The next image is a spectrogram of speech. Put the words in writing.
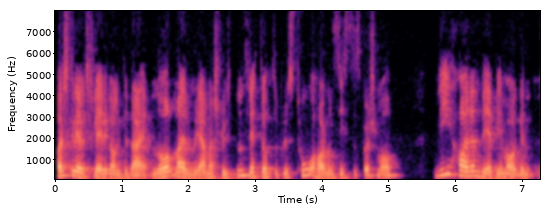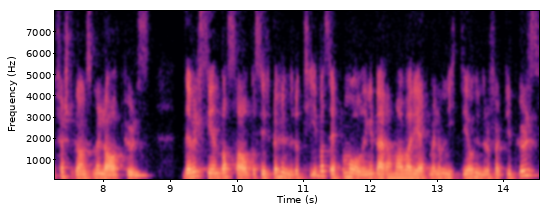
Har skrevet flere ganger til deg. Nå nærmer jeg meg slutten, 38 pluss 2, og har noen siste spørsmål. Vi har en baby i magen første gangs med lav puls. Dvs. Si en basal på ca. 110, basert på målinger der han har variert mellom 90 og 140 puls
